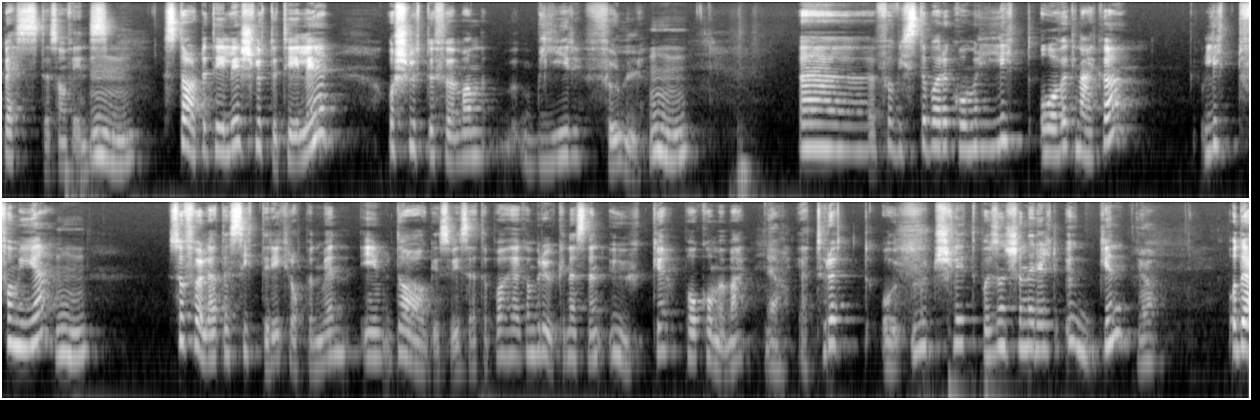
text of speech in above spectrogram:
beste som fins. Starte tidlig, slutte tidlig, og slutte før man blir full. Eh, For hvis det bare kommer litt over kneika, litt for mye, så føler jeg at det sitter i kroppen min i dagevis etterpå. Jeg kan bruke nesten en uke på å komme meg. Ja. Jeg er trøtt og utslitt, bare sånn generelt uggen. ja. Og, det,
